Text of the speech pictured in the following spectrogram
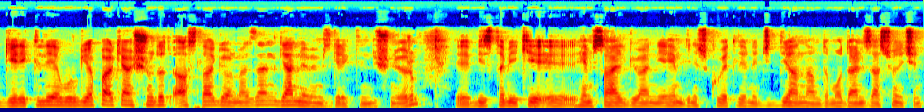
e, gerekliliğe vurgu yaparken şunu da asla görmezden gelmememiz gerektiğini düşünüyorum. E, biz tabii ki e, hem sahil güvenliği hem deniz kuvvetlerine ciddi anlamda modernizasyon için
